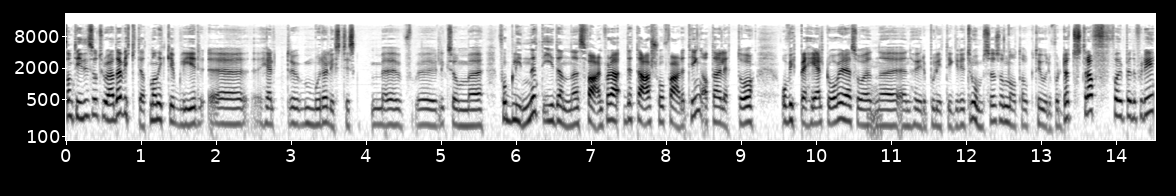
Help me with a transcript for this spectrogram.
Samtidig så tror jeg det er viktig at man ikke blir eh, helt moralistisk eh, liksom eh, forblindet i denne sfæren. For det, dette er så fæle ting at det er lett å, å vippe helt over. Jeg så en, eh, en Høyre-politiker i Tromsø som nå tok til orde for dødsstraff for pedofili.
